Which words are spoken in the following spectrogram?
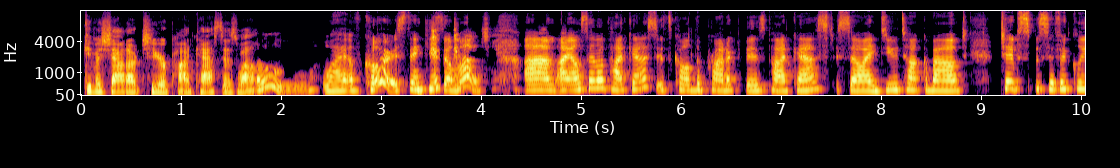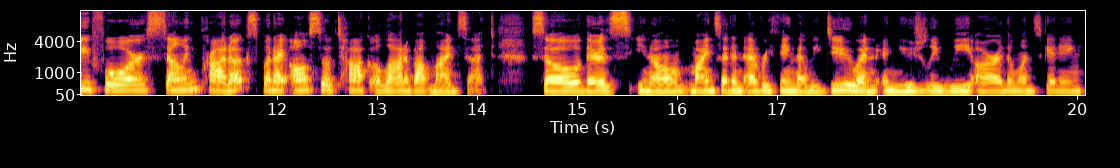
give a shout out to your podcast as well? Oh, why, of course. Thank you so much. Um, I also have a podcast. It's called the Product Biz Podcast. So I do talk about tips specifically for selling products, but I also talk a lot about mindset. So there's, you know, mindset in everything that we do. And, and usually we are the ones getting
